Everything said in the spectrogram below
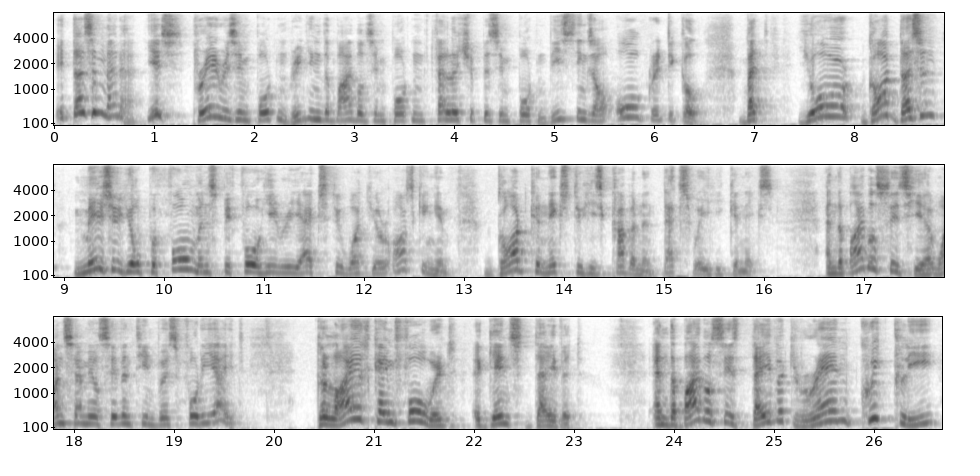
it doesn't matter. Yes, prayer is important, reading the Bible is important, fellowship is important. These things are all critical. But your God doesn't measure your performance before he reacts to what you're asking him. God connects to his covenant. That's where he connects. And the Bible says here, 1 Samuel 17, verse 48, Goliath came forward against David. And the Bible says David ran quickly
